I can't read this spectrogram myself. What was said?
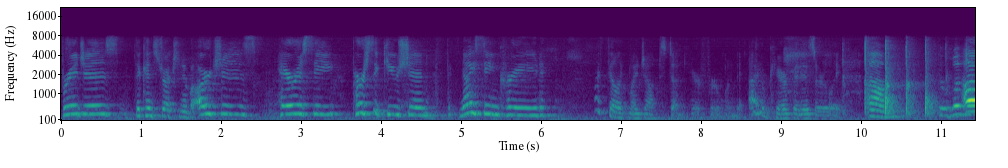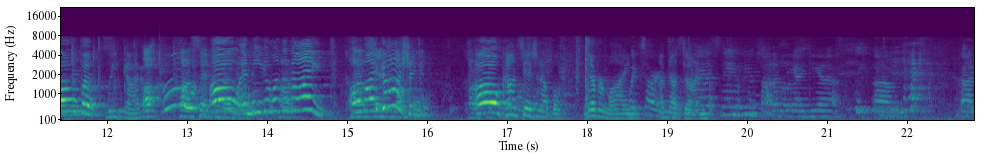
bridges, the construction of arches, heresy, persecution, the Nicene Creed. I feel like my job's done here for one day. I don't care if it is early. Um, oh, but we gotta. Uh, oh, Constantinople. oh, and the Eagle of the Ninth. Oh my gosh, I didn't. Oh, Constantinople. Constantinople. Never mind. Wait, sorry. I'm not what's the done. guy's name who thought of the idea, um, God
